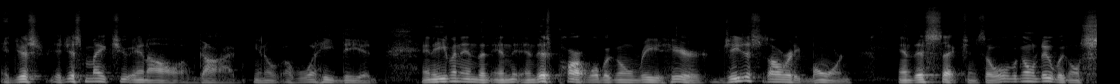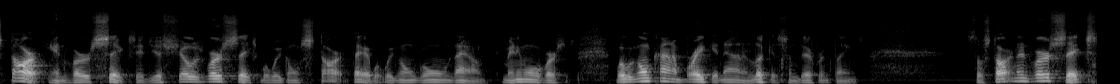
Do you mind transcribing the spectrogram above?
it just it just makes you in awe of God, you know, of what He did. And even in the in in this part, what we're going to read here, Jesus is already born in this section. So what we're going to do, we're going to start in verse six. It just shows verse six, but we're going to start there. But we're going to go on down many more verses. But we're going to kind of break it down and look at some different things. So, starting in verse 6,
